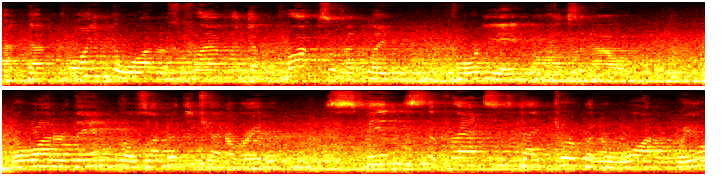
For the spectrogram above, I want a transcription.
At that point, the water is traveling at approximately 48 miles an hour. The water then goes under the generator, spins the Francis type turbine or water wheel.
